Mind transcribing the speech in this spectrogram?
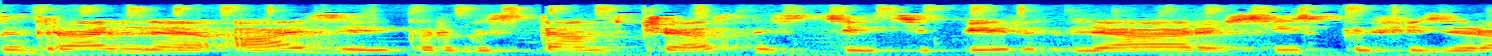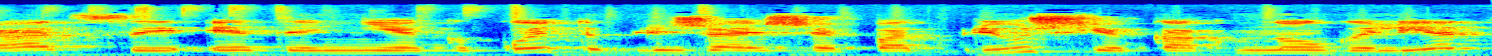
Центральная Азия и Кыргызстан в частности теперь для Российской Федерации это не какое-то ближайшее подбрюшье, как много лет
